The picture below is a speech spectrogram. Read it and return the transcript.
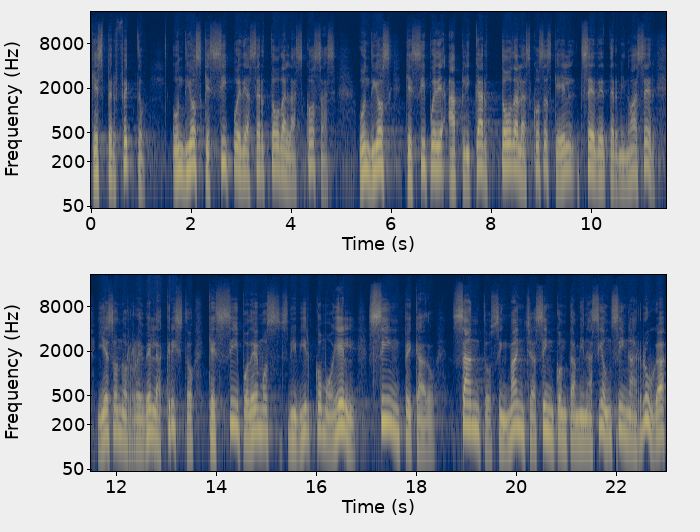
que es perfecto, un Dios que sí puede hacer todas las cosas, un Dios que sí puede aplicar todas las cosas que Él se determinó a hacer. Y eso nos revela Cristo que sí podemos vivir como Él, sin pecado, santo, sin mancha, sin contaminación, sin arruga,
